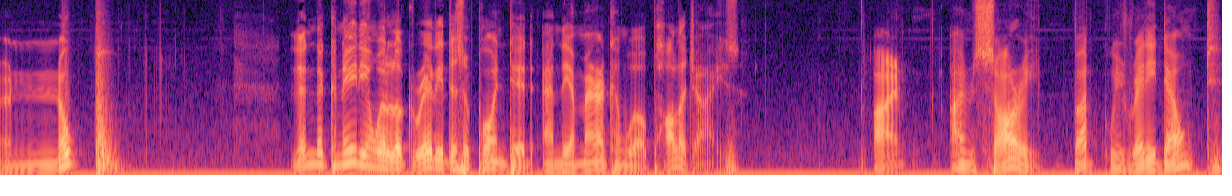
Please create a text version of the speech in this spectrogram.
Uh, nope. Then the Canadian will look really disappointed and the American will apologize. I'm I'm sorry, but we really don't.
